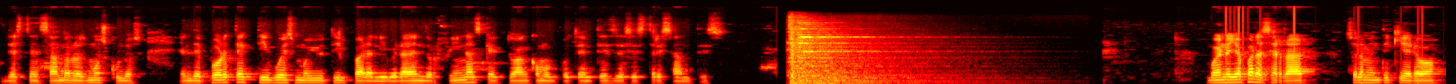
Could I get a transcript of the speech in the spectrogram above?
destensando los músculos. El deporte activo es muy útil para liberar endorfinas que actúan como potentes desestresantes. Bueno, ya para cerrar, Solamente quiero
